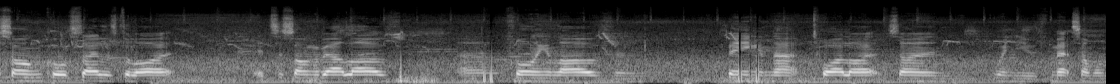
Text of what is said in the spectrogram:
a song called Sailor's Delight. It's a song about love, uh, falling in love, and being in that twilight zone when you've met someone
